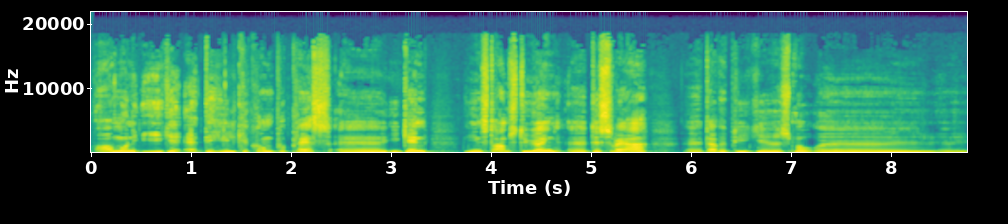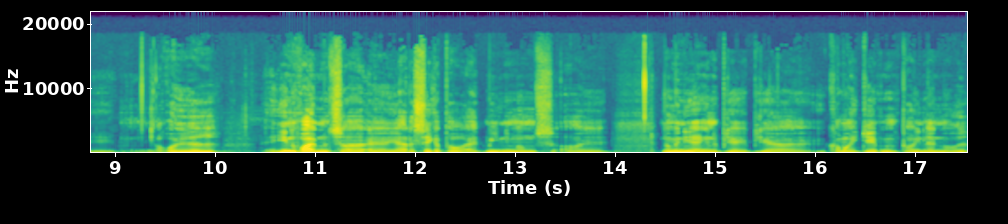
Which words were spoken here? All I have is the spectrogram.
og må ikke, at det hele kan komme på plads øh, igen i en stram styring, øh, desværre. Øh, der vil blive givet små øh, røde indrømmelser. Øh, jeg er da sikker på, at minimums og øh, nomineringerne bliver, bliver, kommer igennem på en eller anden måde.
